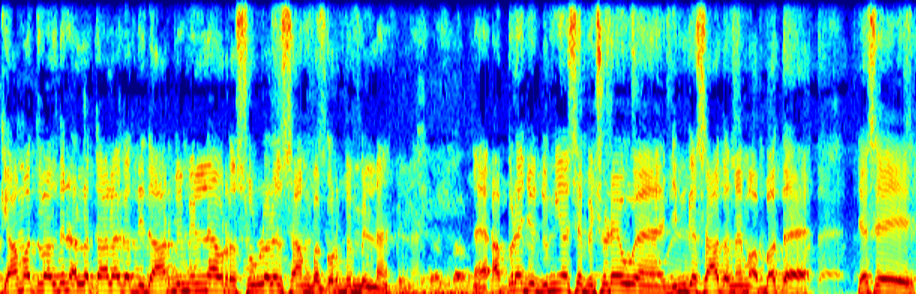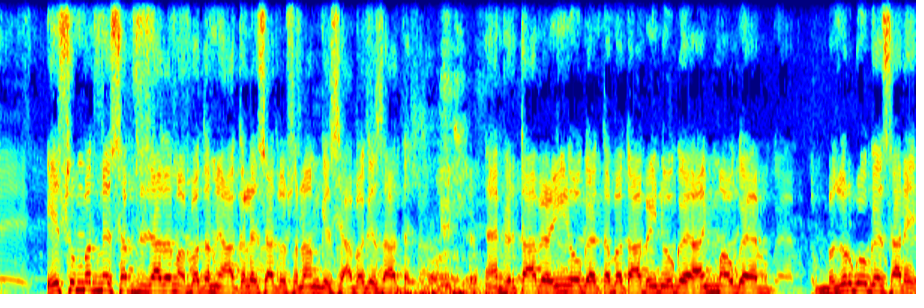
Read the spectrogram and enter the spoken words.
قیامت والے دن اللہ تعالیٰ کا دیدار بھی ملنا ہے اور رسول اللہ علیہ السلام کا قرب بھی ملنا ہے۔ اپنے جو دنیا سے بچھڑے ہوئے ہیں جن کے ساتھ ہمیں محبت ہے جیسے اس امت میں سب سے زیادہ محبت ہمیں آکل صاحب السلام کے صحابہ کے ساتھ ہے۔ پھر تابعین ہو گئے تب تابعین ہو گئے، ائمہ ہو گئے، بزرگ ہو گئے سارے۔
